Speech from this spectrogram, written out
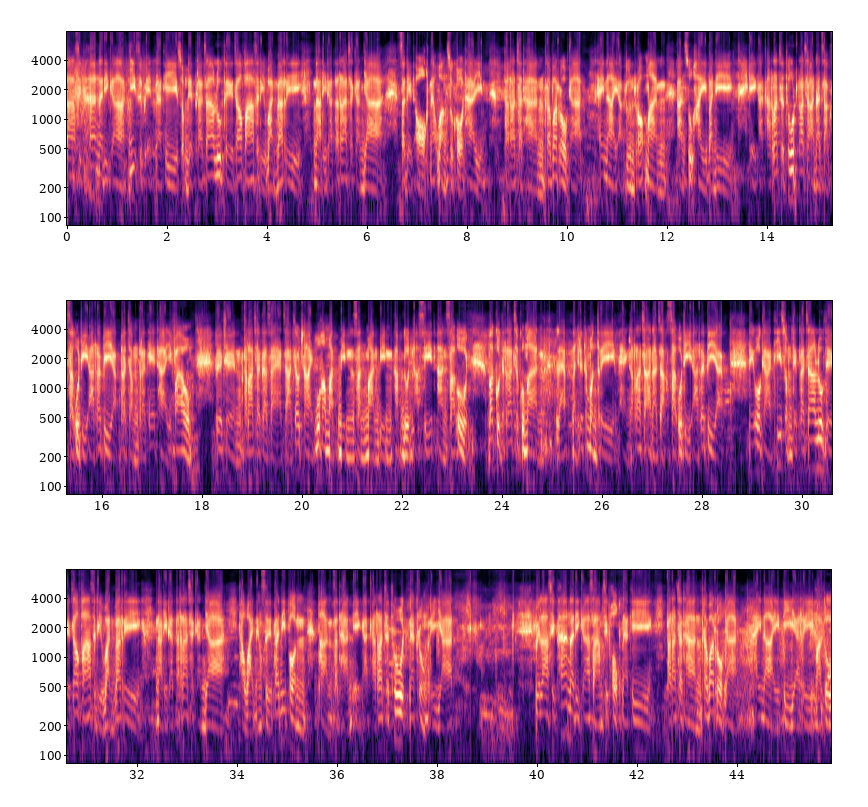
ลา 15 นาฬิกา 21 นาที สมเด็จพระเจ้าลูกเธอเจ้าฟ้าสิริวัณวรี นาธิดัตราชกัญญา เสด็จออกณวังสุโขทัย พระราชทานพระวโรกาส ให้นายอับดุลเราะมัน อันสุไฮบานี เอกอัครราชทูตราชอาณาจักรซาอุดีอาระเบียประจำประเทศไทยเฝ้า เพื่อเชิญพระราชกระแสจากเจ้าชายมุฮัมมัดบินซันมานบิน อับดุลอาซีดอันซาอุดมกุฎราชกุมาร และนายกรัฐมนตรี แห่งราชอาณาจักรซาอุดีอาระเบีย ในโอกาสที่สมเด็จพระเจ้าลูกเธอเจ้าฟ้าสิริวัณวรี นาธิรัตนราชกัญญา ถวายหนังสือพระนิพนธ์ผ่านสถานเอกอัครราชทูตณกรุงริยาด เวลา 15 นาฬิกา 36 นาที พระราชทานพระวโรกาสให้นายตียารีมาตู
